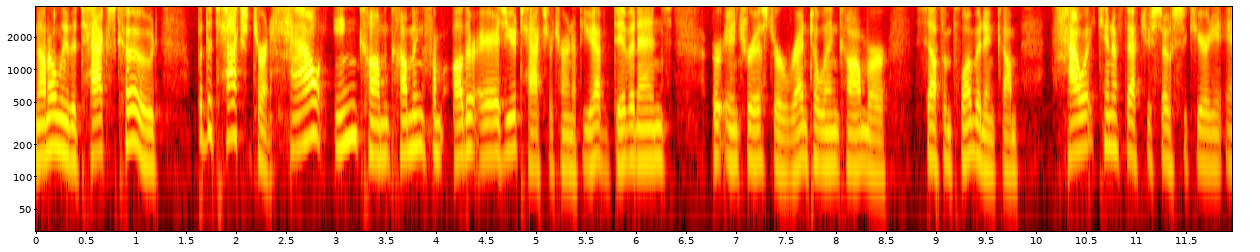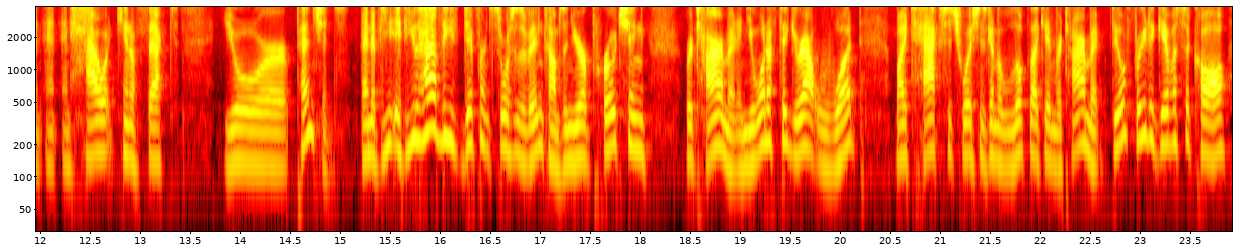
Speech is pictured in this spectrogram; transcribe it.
not only the tax code, but the tax return, how income coming from other areas of your tax return, if you have dividends or interest or rental income or self employment income, how it can affect your Social Security and, and, and how it can affect your pensions. And if you if you have these different sources of incomes and you're approaching retirement and you want to figure out what my tax situation is going to look like in retirement, feel free to give us a call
